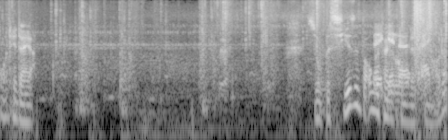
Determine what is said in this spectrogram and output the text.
Und hinterher. So, bis hier sind wir ungefähr gekommen letztes Mal, oder?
